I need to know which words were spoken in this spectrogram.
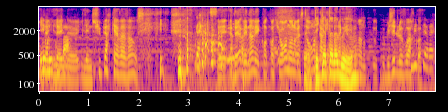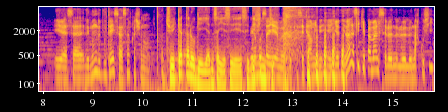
Et Il a, on les il a compare. une, il a une super cave à vin aussi. Mais non, mais quand, quand tu rentres dans le restaurant, T'es catalogué, vin, donc T'es obligé de le voir, Oui quoi. c'est vrai. Et euh, ça, les nombres de bouteilles, c'est assez impressionnant. Tu es catalogué, Yann, ça y est, c'est c'est Mais non, bah, ça y définitif. est, c'est c'est terminé. Il y, a- un aussi qui est pas mal, c'est le, le, le Narcoussi.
